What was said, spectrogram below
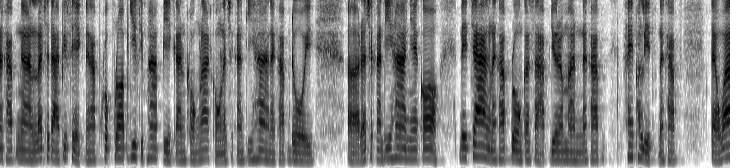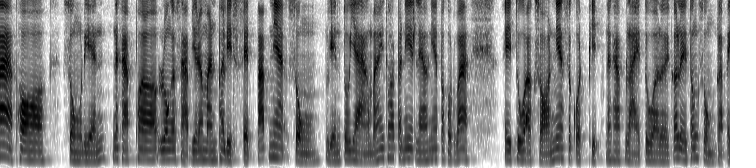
นะครับงานรัชดาพิเศษนะครับครบรอบ 25 ปีการครองราชของรัชกาลที่5นะครับโดยรัชกาลที่5เนี่ยก็ได้จ้างนะครับโรงกระสาบเยอรมันนะครับให้ผลิตนะครับแต่ว่าพอส่งเหรียญนะครับพอโรงกระสาบเยอรมันผลิตเสร็จปั๊บเนี่ยส่งเหรียญตัวอย่างมาให้ทอดประเนตรแล้วเนี่ยปรากฏว่า ไอตัวอักษรเนี่ยสะกดผิดนะครับหลายตัวเลยก็เลยต้องส่งกลับไป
